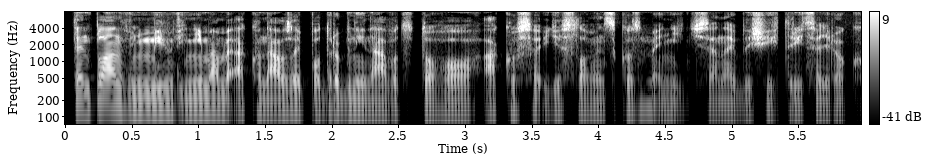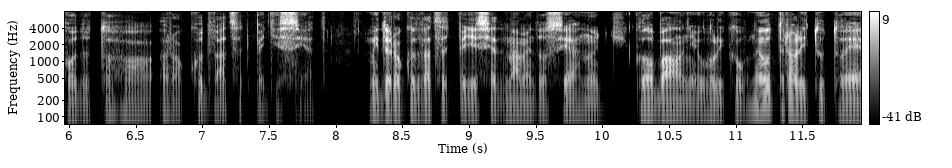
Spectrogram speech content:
Ten plán my vnímame ako naozaj podrobný návod toho, ako sa ide Slovensko zmeniť za najbližších 30 rokov do toho roku 2050. My do roku 2050 máme dosiahnuť globálne uhlíkovú neutralitu, to je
